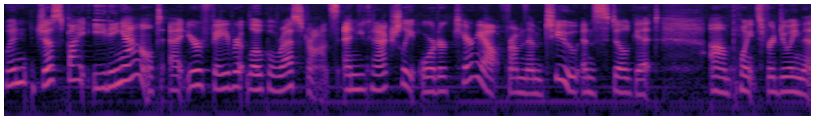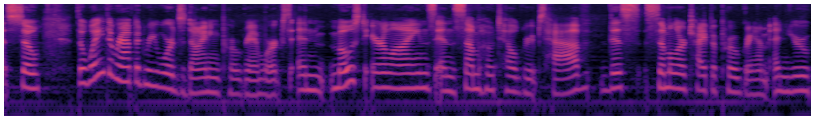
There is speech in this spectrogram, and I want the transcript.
when just by eating out at your favorite local restaurants, and you can actually order carryout from them too and still get um, points for doing this. So the way the Rapid Rewards Dining Program works, and most airlines and some hotel groups have this similar type of program, and you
